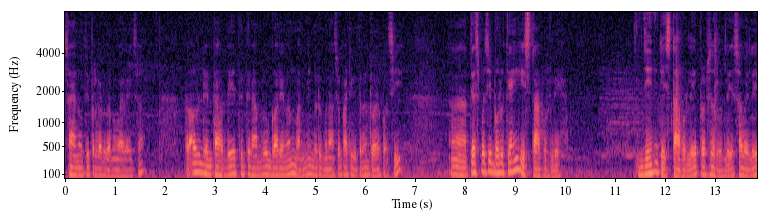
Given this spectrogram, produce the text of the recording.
सहानुभूति प्रकट गर्नुभयो रहेछ। तर अरू नेताहरूले त्यति राम्रो गरेनन् भन्ने मेरो गुनासो पार्टीभित्र नै रहेपछि त्यसपछि बरु त्यहीँको स्टाफहरूले जेएनयुको स्टाफहरूले प्रोफेसरहरूले सबैले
